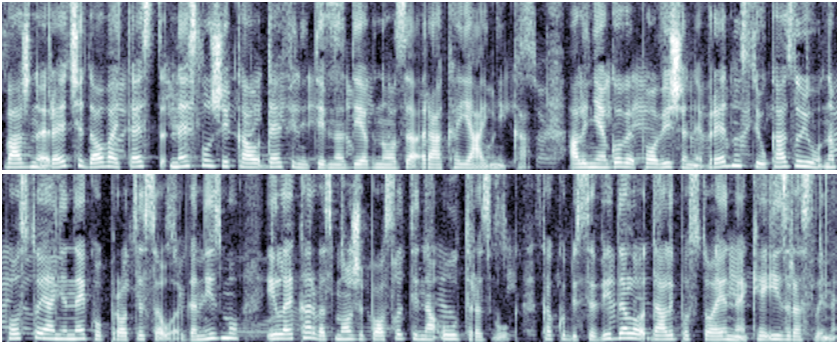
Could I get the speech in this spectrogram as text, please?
Važno je reći da ovaj test ne služi kao definitivna dijagnoza raka jajnika, ali njegove povišene vrednosti ukazuju na postojanje nekog procesa u organizmu i lekar vas može poslati na ultrazvuk kako bi se videlo da li postoje neke izrasline.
